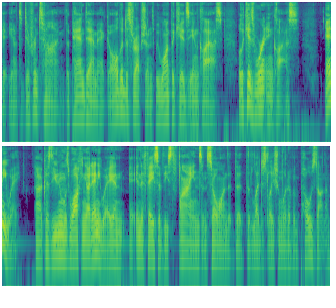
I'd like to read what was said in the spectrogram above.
it, you know, it's a different time, the pandemic, all the disruptions. We want the kids in class. Well, the kids weren't in class anyway because uh, the union was walking out anyway, and in the face of these fines and so on that the, the legislation would have imposed on them.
